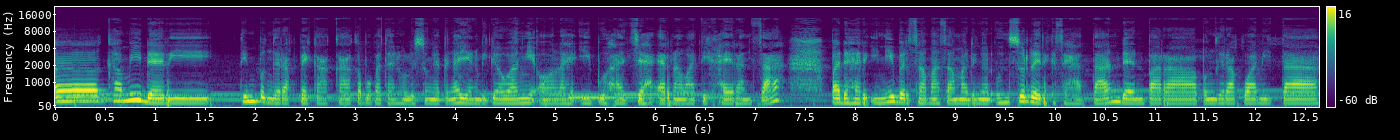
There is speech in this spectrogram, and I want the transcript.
uh, kami dari tim penggerak PKK Kabupaten Hulu Sungai Tengah yang digawangi oleh Ibu Hajah Ernawati Khairansa pada hari ini bersama-sama dengan unsur dari kesehatan dan para penggerak wanita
